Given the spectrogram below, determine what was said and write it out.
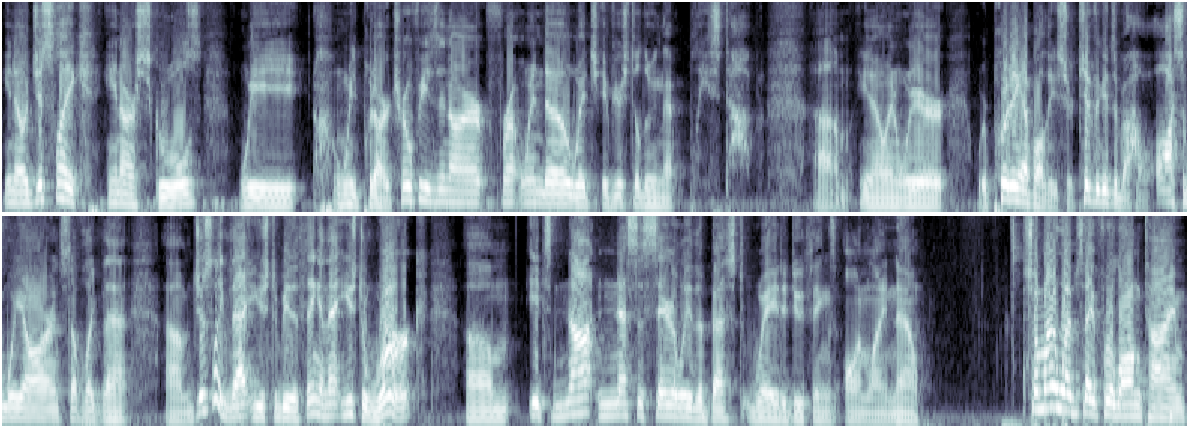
you know, just like in our schools, we we put our trophies in our front window. Which, if you're still doing that, please stop. Um, you know, and we're we're putting up all these certificates about how awesome we are and stuff like that. Um, just like that used to be the thing, and that used to work. Um, it's not necessarily the best way to do things online now. So my website for a long time,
